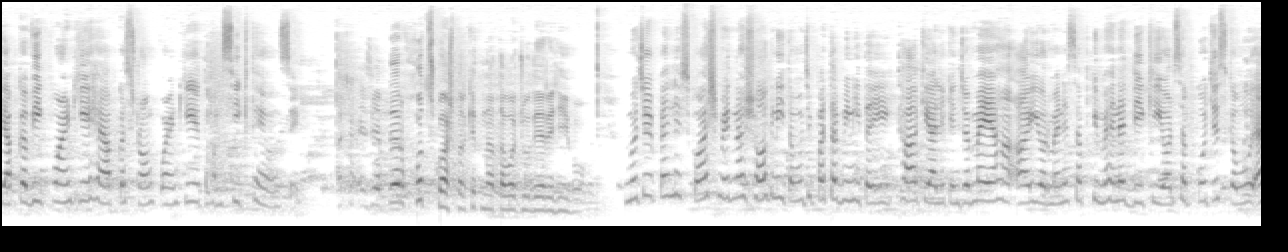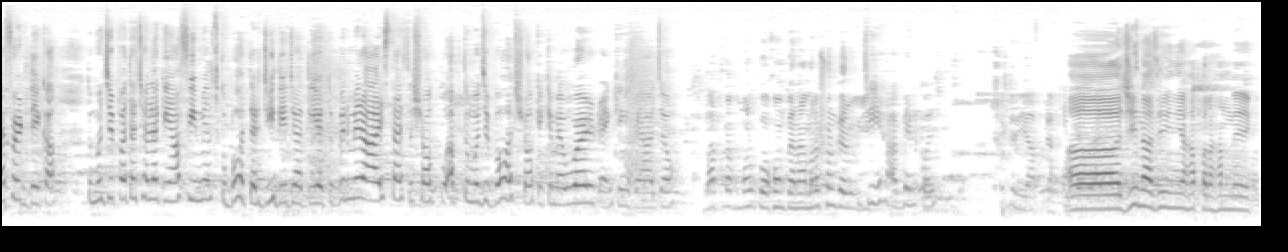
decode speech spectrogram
कि आपका वीक पॉइंट ये है आपका स्ट्रॉन्ग पॉइंट ये है तो हम सीखते हैं उनसे। अच्छा खुद स्क्वाश पर कितना तवज्जो दे रही हो? मुझे पहले स्क्वाश में इतना शौक नहीं था मुझे पता भी नहीं था ये था क्या लेकिन जब मैं यहाँ आई और मैंने सबकी मेहनत देखी और सब कोचेस का वो एफर्ट देखा तो मुझे पता चला कि यहाँ फीमेल्स को बहुत तरजीह दी जाती है। तो फिर मेरा आहिस्ता आहिस्ता शौक अब तो मुझे बहुत शौक है कि मैं वर्ल्ड रैंकिंग में आ जाऊँ। मतलब मुल्क को कौम का नाम रोशन करूँगी। जी हाँ बिल्कुल। शुक्रिया आपका। जी नाजीन यहाँ पर हमने एक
